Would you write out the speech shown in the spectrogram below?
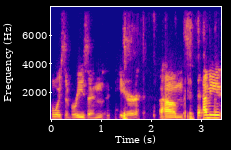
voice of reason here, um, I mean,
